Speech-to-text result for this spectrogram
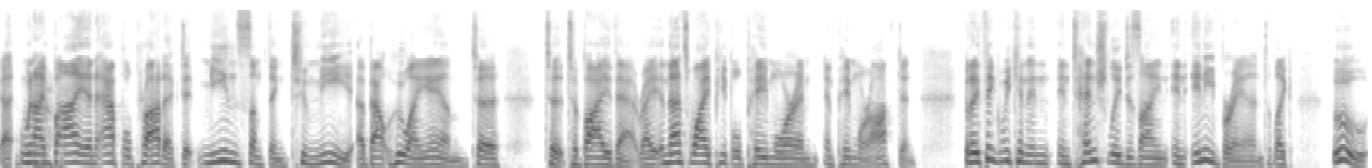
uh, when I buy an Apple product, it means something to me about who I am to to to buy that, right? And that's why people pay more and, and pay more often. But I think we can in, intentionally design in any brand, like, ooh,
